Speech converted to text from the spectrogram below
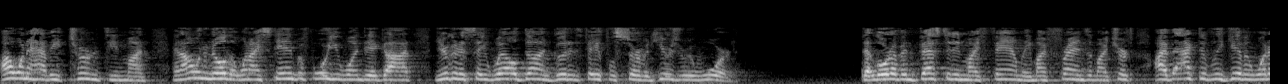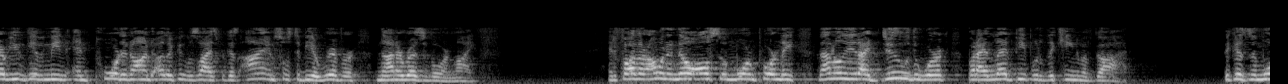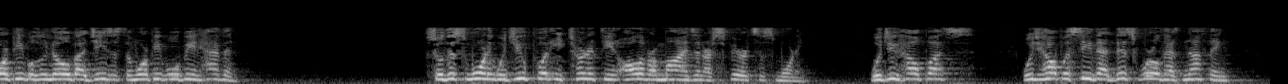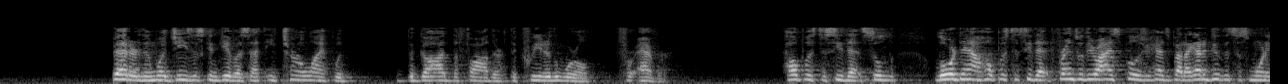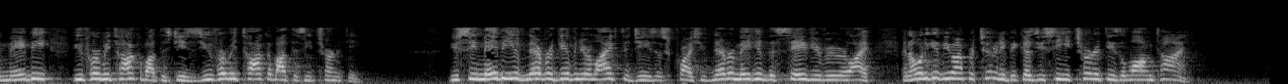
I want to have eternity in mind. And I want to know that when I stand before you one day, God, you're going to say, Well done, good and faithful servant. Here's your reward. That, Lord, I've invested in my family, my friends, and my church. I've actively given whatever you've given me and poured it on to other people's lives because I am supposed to be a river, not a reservoir in life. And Father, I want to know also, more importantly, not only did I do the work, but I led people to the kingdom of God. Because the more people who know about Jesus, the more people will be in heaven. So this morning, would you put eternity in all of our minds and our spirits this morning? Would you help us? Would you help us see that this world has nothing better than what Jesus can give us? That's eternal life with the God, the Father, the Creator of the world, forever. Help us to see that. So, Lord, now help us to see that. Friends, with your eyes closed, your heads bowed, I got to do this this morning. Maybe you've heard me talk about this, Jesus. You've heard me talk about this eternity. You see, maybe you've never given your life to Jesus Christ. You've never made Him the Savior of your life. And I want to give you an opportunity because you see, eternity is a long time.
